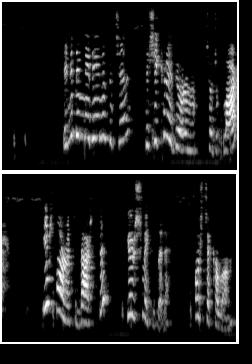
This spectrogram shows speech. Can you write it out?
Beni dinlediğiniz için teşekkür ediyorum çocuklar. Bir sonraki derste görüşmek üzere. Hoşçakalın.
